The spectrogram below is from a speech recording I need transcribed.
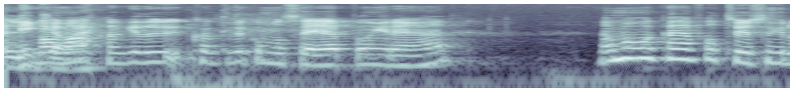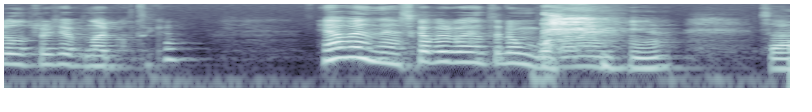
allikevel. mamma, kan ikke, du, kan ikke du komme og se på den greia her? Ja, mamma, kan jeg få 1000 kroner for å kjøpe narkotika? Ja, venn, jeg skal bare gå og hente lommeboka mi. ja. Så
